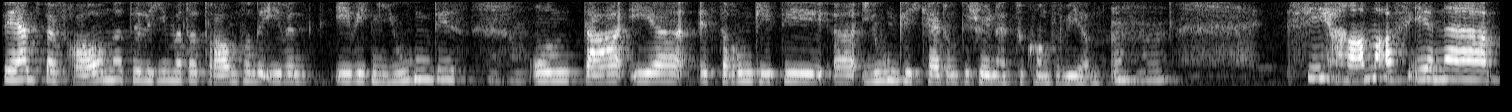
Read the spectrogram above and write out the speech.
während es bei Frauen natürlich immer der Traum von der ewigen Jugend ist mhm. und da eher es darum geht, die äh, Jugendlichkeit und die Schönheit zu konservieren. Mhm. Sie haben auf Ihrer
